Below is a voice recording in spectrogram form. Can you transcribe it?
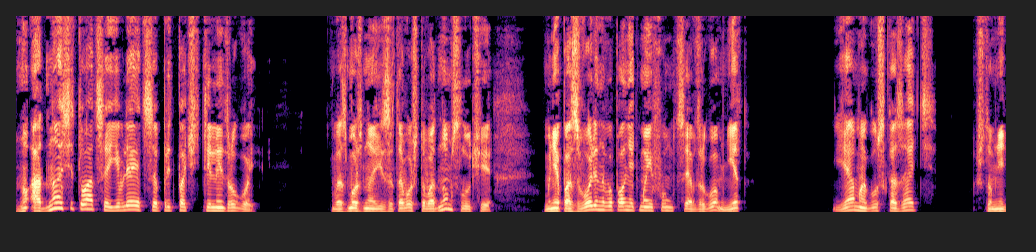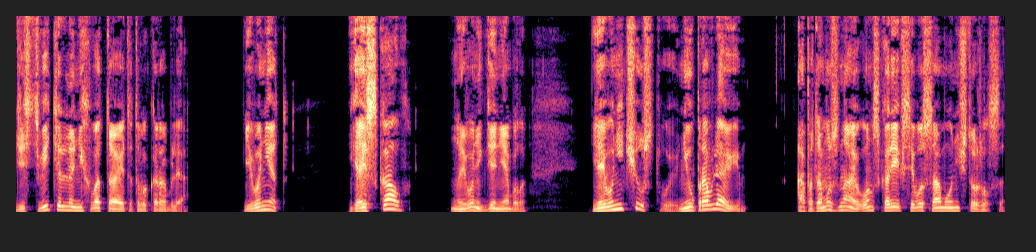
Но одна ситуация является предпочтительной другой. Возможно, из-за того, что в одном случае мне позволено выполнять мои функции, а в другом нет. Я могу сказать, что мне действительно не хватает этого корабля. Его нет. Я искал, но его нигде не было. Я его не чувствую, не управляю им, а потому знаю, он, скорее всего, самоуничтожился.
